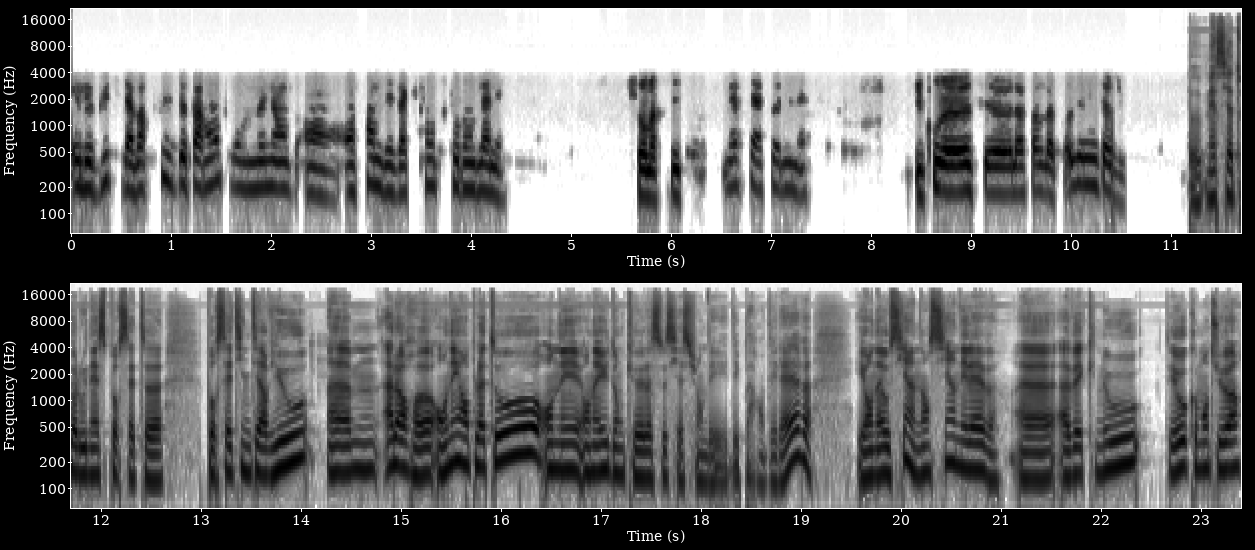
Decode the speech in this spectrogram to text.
Et le but, c'est d'avoir plus de parents pour mener en- en- ensemble des actions tout au long de l'année. Je vous remercie. Merci à toi, Lounès. Du coup, euh, c'est euh, la fin de la troisième interview. Euh, Merci à toi Lounès pour cette, pour cette interview. Euh, alors, on est en plateau, on, est, on a eu donc l'association des, des parents d'élèves et on a aussi un ancien élève euh, avec nous. Théo, comment tu vas?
